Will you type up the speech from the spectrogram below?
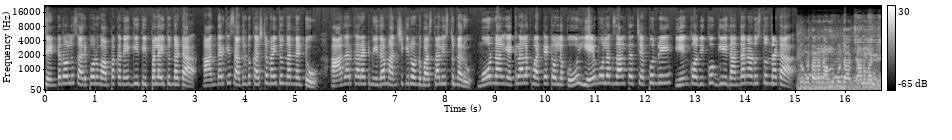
సెంటరోళ్ళు సరిపోను వంపకనే గీ తిప్పలైతుందట. అందరికి సదుడు కష్టమైతుందన్నట్టు. ఆధార్ కార్డ్ మీద మనిషికి రెండు బస్తాలు ఇస్తున్నారు. మూడు నాలుగు ఎకరాలకు పట్టేటోళ్ళకు ఏ మూలకు జాలుతుంది చెప్పుండ్రి? ఇంకో దిక్కు గీ దందా నడుస్తుందట. దొంగతనాన్ని అమ్ముకుంటారు చాలా మంది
